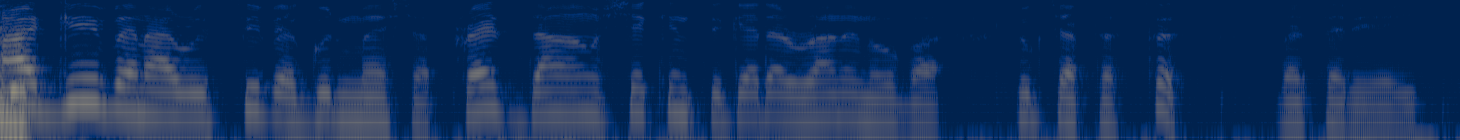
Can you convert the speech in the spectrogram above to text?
I give and I receive a good measure, pressed down, shaken together, running over. Luke chapter 6, verse 38.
